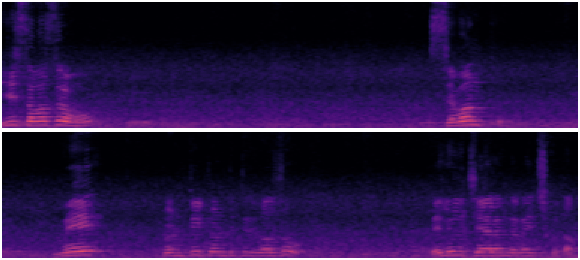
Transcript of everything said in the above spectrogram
ఈ సంవత్సరము seventh May twenty twenty three రోజు పెళ్ళిళ్ళు చేయాలని నిర్ణయించుకున్నాం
